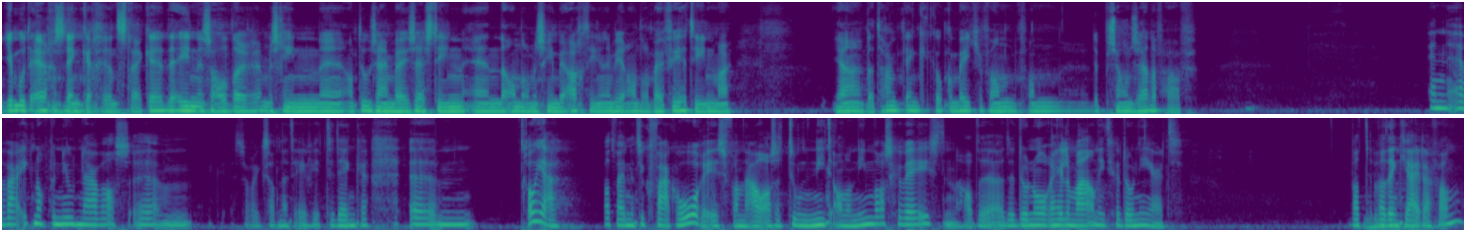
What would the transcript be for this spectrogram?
je moet ergens denken grens trekken. De ene zal er misschien eh, aan toe zijn bij 16 en de andere misschien bij 18 en weer een andere bij 14. Maar ja, dat hangt denk ik ook een beetje van, van eh, de persoon zelf af. En eh, waar ik nog benieuwd naar was, ehm, sorry, ik zat net even te denken. Ehm, oh ja, wat wij natuurlijk vaak horen is van, nou, als het toen niet anoniem was geweest, dan hadden de donoren helemaal niet gedoneerd. Wat, wat denk jij daarvan?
